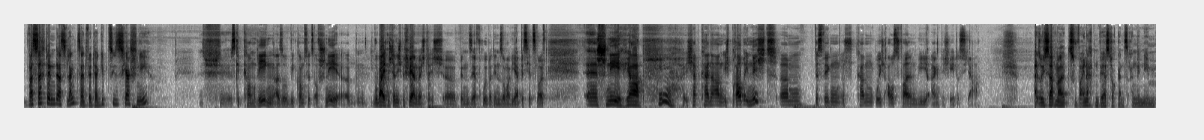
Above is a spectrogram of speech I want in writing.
was sagt denn das Langzeitwetter? Gibt es dieses Jahr Schnee? Es gibt kaum Regen, also wie kommst du jetzt auf Schnee? Ähm, wobei ich mich da nicht beschweren möchte. Ich äh, bin sehr froh über den Sommer, wie er bis jetzt läuft. Äh, Schnee, ja, puh, ich habe keine Ahnung. Ich brauche ihn nicht, ähm, deswegen es kann ruhig ausfallen wie eigentlich jedes Jahr. Also ich sag mal, zu Weihnachten wäre es doch ganz angenehm,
